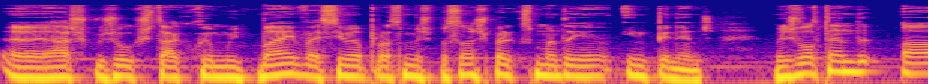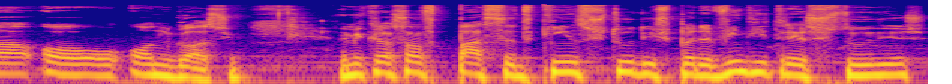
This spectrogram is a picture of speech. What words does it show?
Uh, acho que o jogo está a correr muito bem, vai ser uma próxima expansão, espero que se mantenham independentes. Mas voltando ao, ao, ao negócio, a Microsoft passa de 15 estúdios para 23 estúdios,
